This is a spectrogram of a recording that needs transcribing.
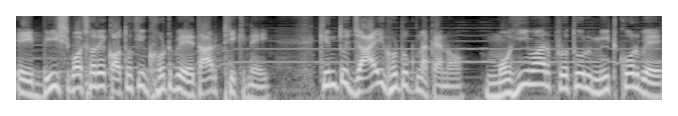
এই বিশ বছরে কত কি ঘটবে তার ঠিক নেই। কিন্তু যাই ঘটুক না কেন, মহিমার প্রতুল মিট করবে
